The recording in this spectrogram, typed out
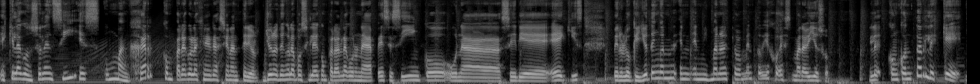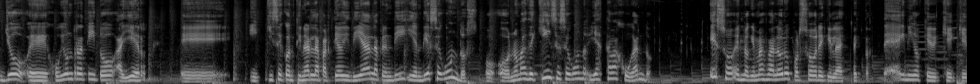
es que la consola en sí es un manjar comparada con la generación anterior. Yo no tengo la posibilidad de compararla con una PS5, una serie X, pero lo que yo tengo en, mis manos en este momento, viejo, es maravilloso. Con contarles que yo eh, jugué un ratito ayer eh, y quise continuar la partida hoy día, la aprendí y en 10 segundos o, o no más de 15 segundos ya estaba jugando. Eso es lo que más valoro por sobre que los aspectos técnicos, que, que- que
